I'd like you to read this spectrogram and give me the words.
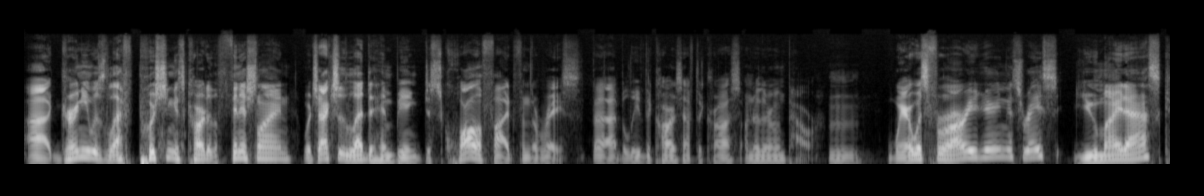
Uh, Gurney was left pushing his car to the finish line, which actually led to him being disqualified from the race. Uh, I believe the cars have to cross under their own power. Mm. Where was Ferrari during this race, you might ask?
